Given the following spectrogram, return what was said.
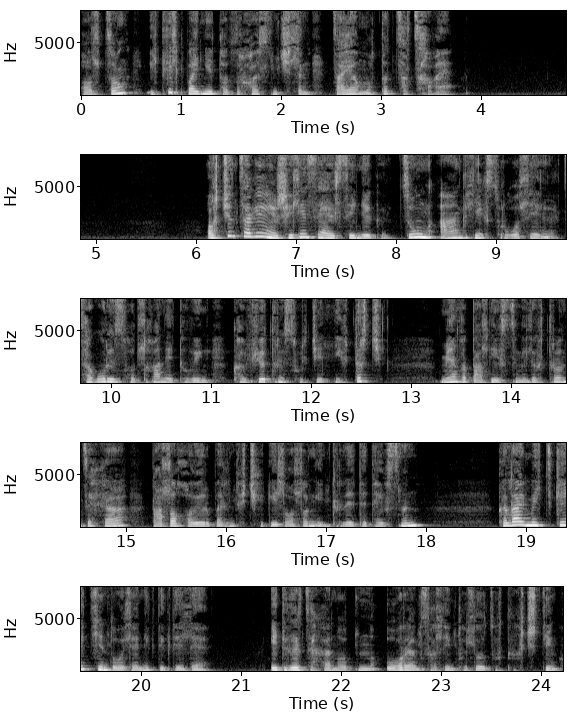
олзон ихтгэлт баяны тодорхойлсончлон заяа мутад цацхав. Орчин цагийн шилийн сайн ирсийн нэг зүүн Английн их сургуулийн цагуурын судалгааны төвийн компьютерийн сүлжээнд нэвтэрч 1079 электрон захиа 72 баримт бичгийг ил болгон интернэтэд тавьсан нь Climate Gate-ийн дуулааныг дэгдээлээ. Эдгээр захианууд нь уур амьсгалын төлөө зүтгэгчдийн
